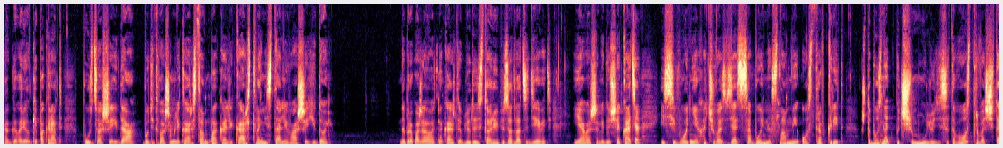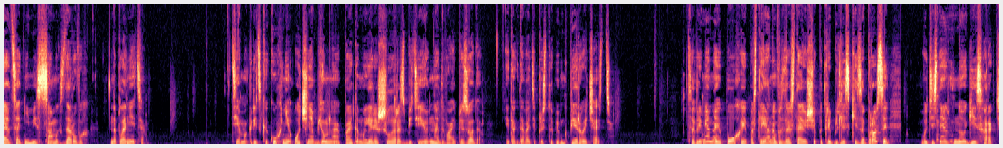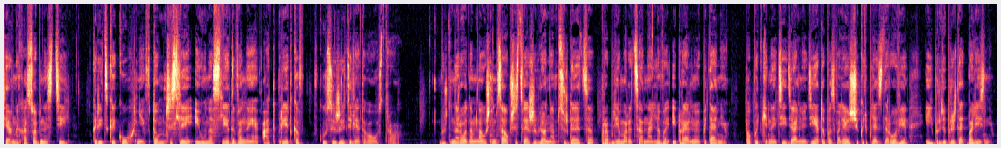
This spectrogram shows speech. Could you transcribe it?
Как говорил Гиппократ, пусть ваша еда будет вашим лекарством, пока лекарства не стали вашей едой. Добро пожаловать на каждое блюдо истории, эпизод 29. Я ваша ведущая Катя, и сегодня я хочу вас взять с собой на славный остров Крит, чтобы узнать, почему люди с этого острова считаются одними из самых здоровых на планете. Тема критской кухни очень объемная, поэтому я решила разбить ее на два эпизода. Итак, давайте приступим к первой части. Современная эпоха и постоянно возрастающие потребительские запросы вытесняют многие из характерных особенностей критской кухни, в том числе и унаследованные от предков вкусы жителей этого острова. В международном научном сообществе оживленно обсуждается проблема рационального и правильного питания, попытки найти идеальную диету, позволяющую укреплять здоровье и предупреждать болезни.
